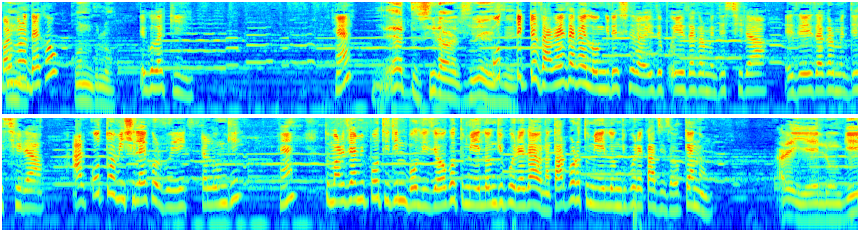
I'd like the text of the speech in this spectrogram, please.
বার করো দেখাও। কোনগুলো? এগুলা কি? হ্যাঁ? একটু সিরা ছিঁড়ে প্রত্যেকটা জায়গায় জায়গায় লঙ্গিরে ছিঁড়া এই যে এই জায়গার মধ্যে ছিঁড়া এই যে এই জায়গার মধ্যে ছিঁড়া। আর কত আমি সেলাই করব একটা লুঙ্গি? হ্যাঁ? তোমার যে আমি প্রতিদিন বলি যে ওগো তুমি এই লুঙ্গি পরে যাও না তারপরে তুমি এই লুঙ্গি পরে কাজে যাও কেন? আরে এই লুঙ্গি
